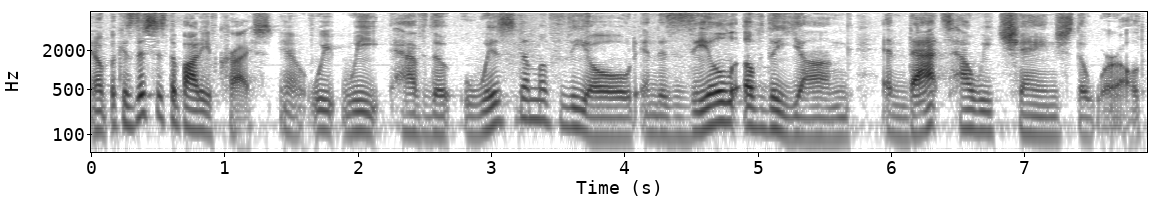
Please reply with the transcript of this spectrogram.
know, because this is the body of Christ. You know, we, we have the wisdom of the old and the zeal of the young, and that's how we change the world.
